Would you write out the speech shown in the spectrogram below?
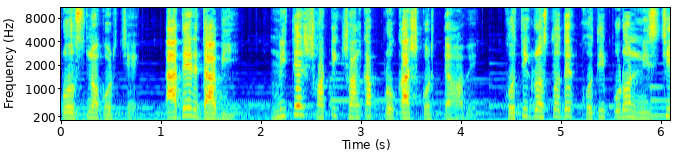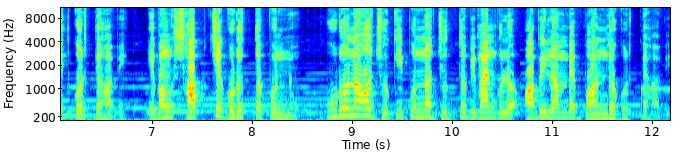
প্রশ্ন করছে। তাদের দাবি, মৃতের সঠিক সংখ্যা প্রকাশ করতে হবে, ক্ষতিগ্রস্তদের ক্ষতিপূরণ নিশ্চিত করতে হবে এবং সবচেয়ে গুরুত্বপূর্ণ, পুরনো ও ঝুঁকিপূর্ণ যুদ্ধ বিমানগুলো অবিলম্বে বন্ধ করতে হবে।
